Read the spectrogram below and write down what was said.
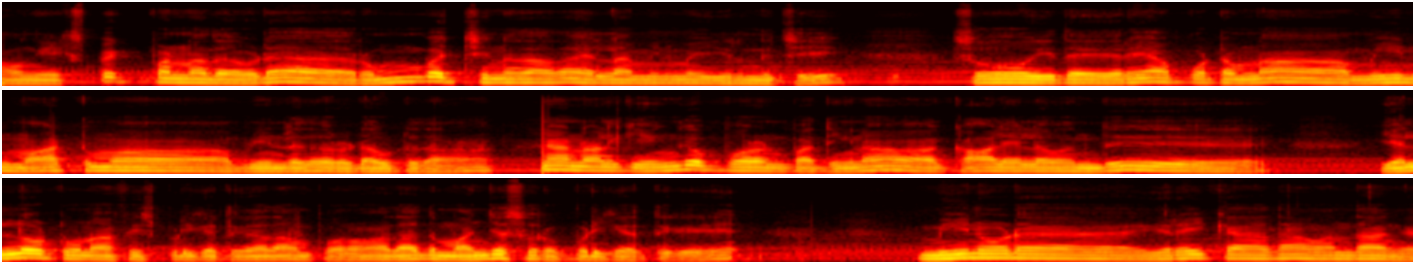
அவங்க எக்ஸ்பெக்ட் பண்ணதை விட ரொம்ப சின்னதாக தான் எல்லா மீனுமே இருந்துச்சு. ஸோ இதை இறையா போட்டோம்னா மீன் மாட்டுமா அப்படின்றது ஒரு டவுட்டு தான். ஏன்னா நாளைக்கு எங்கே போகிறோன்னு பார்த்தீங்கன்னா காலையில் வந்து எல்லோ டூனா ஃபிஷ் பிடிக்கிறதுக்காக தான் போகிறோம் அதாவது மஞ்சள் சூரை பிடிக்கிறதுக்கு. மீனோட இறைக்காக தான் வந்தாங்க.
